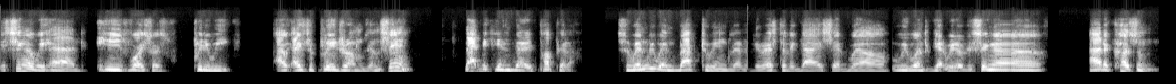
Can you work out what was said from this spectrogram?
The singer we had, his voice was pretty weak. I, I used to play drums and sing. That became very popular. So when we went back to England, the rest of the guys said, well, we want to get rid of the singer. I had a cousin.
